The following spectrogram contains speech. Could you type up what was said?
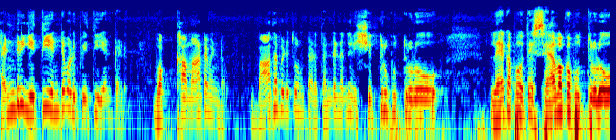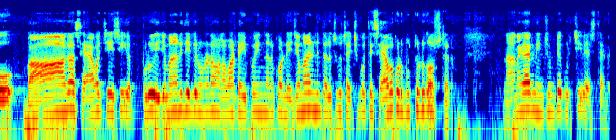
తండ్రి ఎత్తి అంటే వాడు పెతి అంటాడు. ఒక్క మాట విండవు. బాధ పెడుతూ ఉంటాడు తండ్రిని అందుని శత్రుపుత్రుడో లేకపోతే సేవకపుత్రుడో. బాగా సేవ చేసి ఎప్పుడు యజమాని దగ్గర ఉండడం అలవాటు అయిపోయింది అనుకోండి యజమానిని తలుచుకు చచ్చిపోతే సేవకుడు పుత్రుడుగా వస్తాడు. నాన్నగారి నించుంటే కుర్చీ వేస్తాడు.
